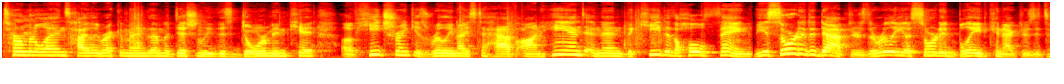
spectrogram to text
terminal ends. Highly recommend them. Additionally, this Dorman kit of heat shrink is really nice to have on hand. And then the key to the whole thing, the assorted adapters. They're really assorted blade connectors. It's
